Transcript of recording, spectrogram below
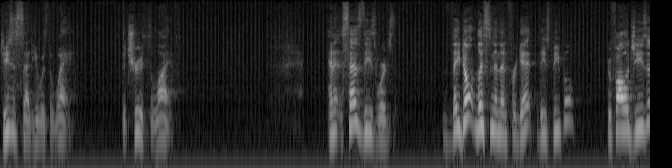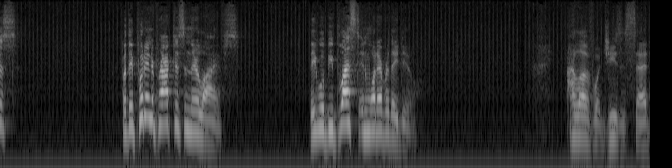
Jesus said he was the way, the truth, the life. And it says these words they don't listen and then forget, these people who follow Jesus, but they put into practice in their lives. They will be blessed in whatever they do. I love what Jesus said.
